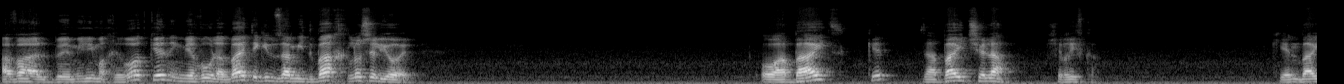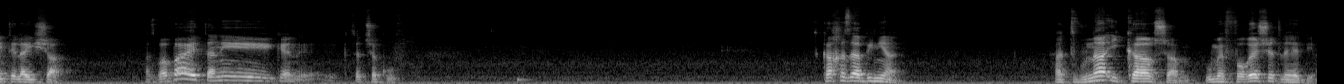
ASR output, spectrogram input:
אבל במילים אחרות, כן, אם יבואו לבית, יגידו זה המטבח לא של יואל. או הבית, כן, זה הבית שלה, של רבקה. כי אין בית אלא אישה. אז בבית אני, כן, קצת שקוף. ככה זה הבניין. התבונה עיקר שם, ומפורשת להדיה.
